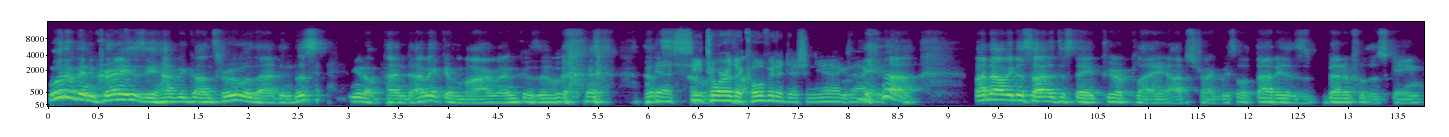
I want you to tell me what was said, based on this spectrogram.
would have been crazy had we gone through with that in this you know pandemic environment because it was yeah, CTOR, the COVID edition. Yeah, exactly. Yeah. But now we decided to stay pure play abstract. We thought that is better for this game.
